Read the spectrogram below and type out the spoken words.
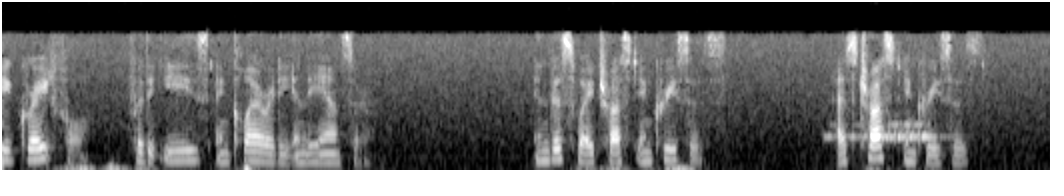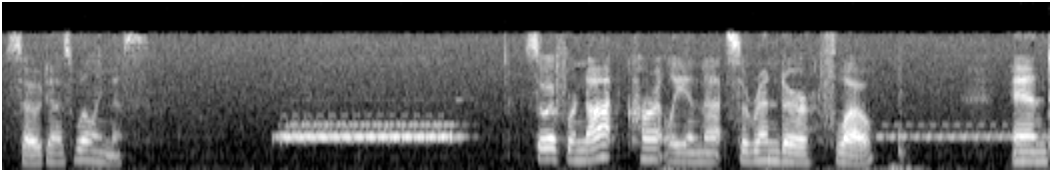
be grateful for the ease and clarity in the answer. In this way, trust increases. As trust increases, so does willingness. So if we're not currently in that surrender flow, and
